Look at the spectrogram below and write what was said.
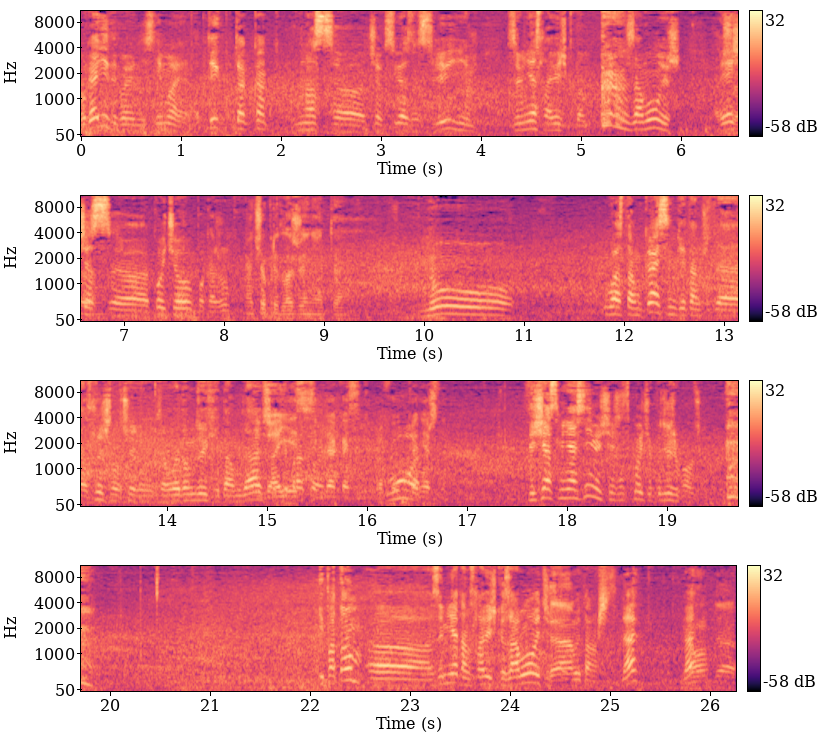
Погоди, ты, наверное, не снимай. А ты, так как у нас э, человек связан с телевидением, за меня словечко там замолвишь, а, я сейчас кое-что покажу. А что предложение-то? Ну, у вас там кастинги, там что-то слышал что-нибудь там в этом духе, там, да? Да, всякие есть проходят. всегда кастинг проходит, Вот. конечно. Ты сейчас меня снимешь, я сейчас кое-что, подержи, палочку. И потом э, за меня там словечко замолвите, Да. чтобы там, да? Да? Ну. Да,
